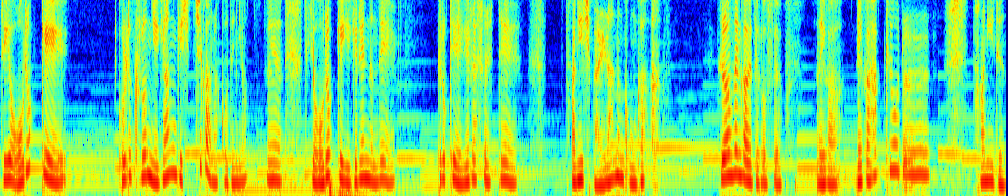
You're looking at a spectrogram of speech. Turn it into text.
되게 어렵게 원래 그런 얘기하는 게 쉽지가 않았거든요. 예, 되게 어렵게 얘기를 했는데 그렇게 얘기를 했을 때 다니지 말라는 건가? 그런 생각이 들었어요. 내가 내가 학교를 다니든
